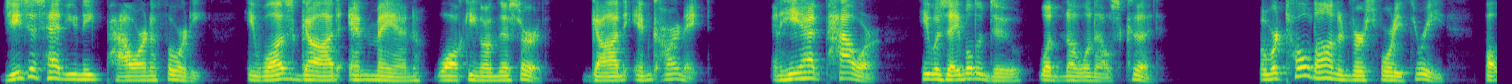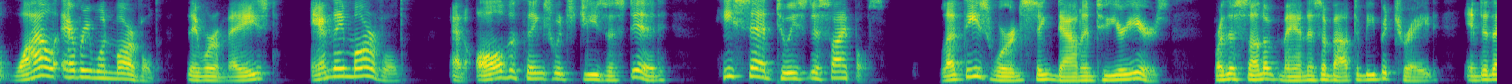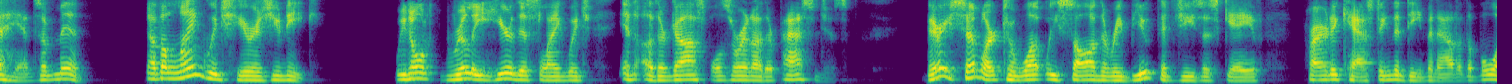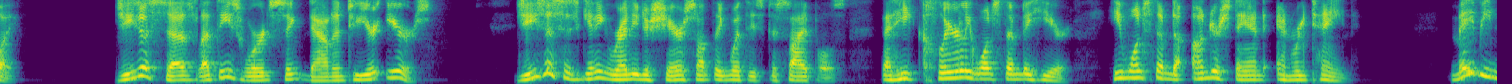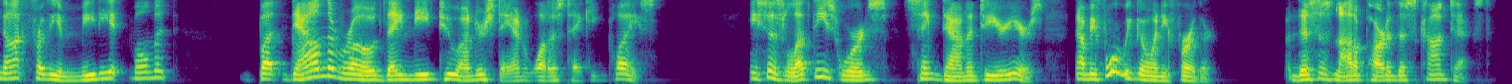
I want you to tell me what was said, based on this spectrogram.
Jesus had unique power and authority. He was God and man walking on this earth, God incarnate. And he had power. He was able to do what no one else could. But we're told on in verse 43 But while everyone marveled, they were amazed, and they marveled at all the things which Jesus did. He said to his disciples, Let these words sink down into your ears, for the Son of Man is about to be betrayed into the hands of men. Now, the language here is unique. We don't really hear this language in other gospels or in other passages. Very similar to what we saw in the rebuke that Jesus gave prior to casting the demon out of the boy. Jesus says, Let these words sink down into your ears. Jesus is getting ready to share something with his disciples that he clearly wants them to hear. He wants them to understand and retain maybe not for the immediate moment, but down the road, they need to understand what is taking place. He says, Let these words sink down into your ears. Now, before we go any further, this is not a part of this context.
